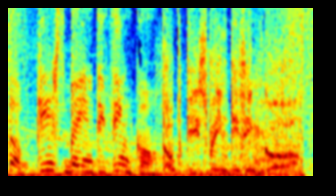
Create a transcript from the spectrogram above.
Top Kiss 25. Top Kiss 25.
